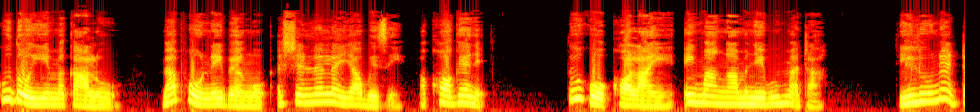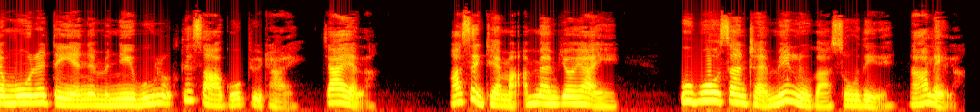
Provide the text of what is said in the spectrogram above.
ကုသိုလ်ကြီးမကလို့မတ်ဖို့နိဗ္ဗာန်ကိုအရှင်လက်လက်ရောက်ပြီစီမခေါ်ခဲ့နဲ့သူ့ကိုခေါ်လာရင်အိမ်မှာငါမနေဘူးမှတ်ထားဒီလူနဲ့တမိုးနဲ့တရံနဲ့မနေဘူးလို့သစ္စာကိုပြုထားတယ်ကြားရလားငါစိတ်ထဲမှာအမှန်ပြောရရင်ဥပိုးဆန့်ထက်မင်းလူကစိုးသေးတယ်နားလေလား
